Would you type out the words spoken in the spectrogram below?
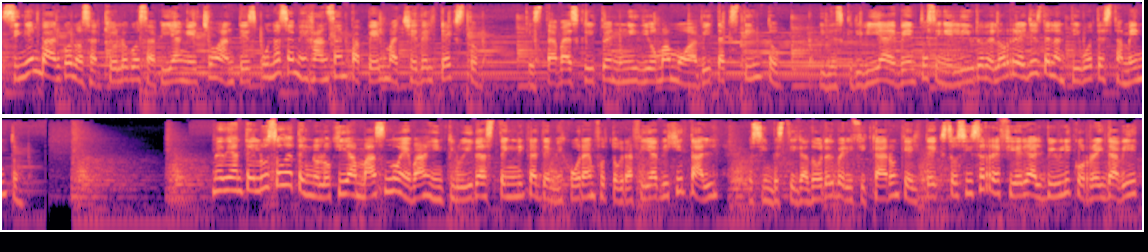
Sin embargo, los arqueólogos habían hecho antes una semejanza en papel maché del texto, que estaba escrito en un idioma moabita extinto y describía eventos en el libro de los reyes del Antiguo Testamento. Mediante el uso de tecnología más nueva, incluidas técnicas de mejora en fotografía digital, los investigadores verificaron que el texto sí se refiere al bíblico rey David,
